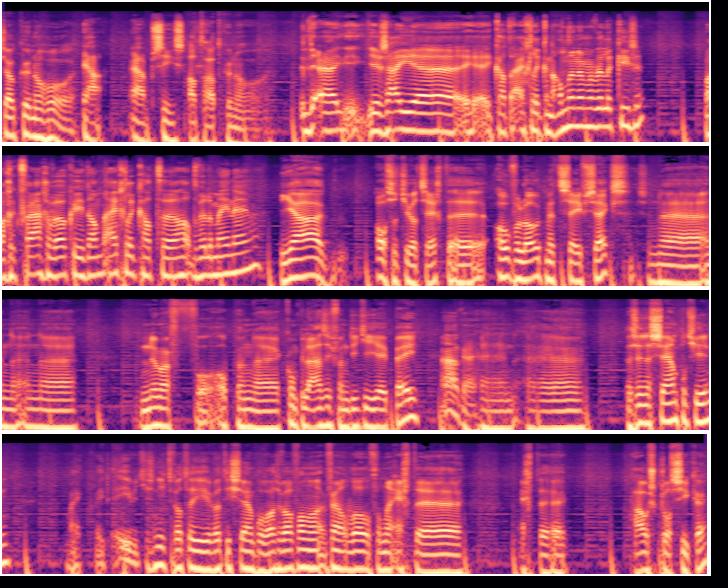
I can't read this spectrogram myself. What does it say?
zou kunnen horen. Ja, ja precies. Had had kunnen horen. Eh, je- zei, eh, ik had eigenlijk een ander nummer willen kiezen. Mag ik vragen welke je dan eigenlijk had, eh, had willen meenemen? Ja, als het je wat zegt. Overload met Safe Sex. is een, een, een nummer voor, op een compilatie van DJ JP. Ah, Oké. En er zit een sampletje in. Maar ik weet eventjes niet wat die, wat die sample was. Wel van een, wel, wel van een echte, echte house klassieker.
